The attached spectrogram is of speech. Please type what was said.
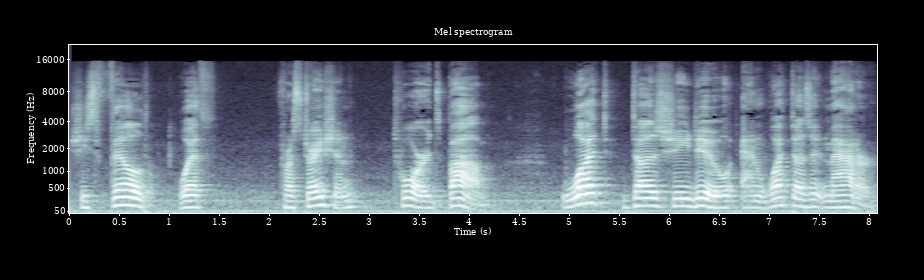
She's filled with frustration towards Bob. What does she do and what does it matter?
